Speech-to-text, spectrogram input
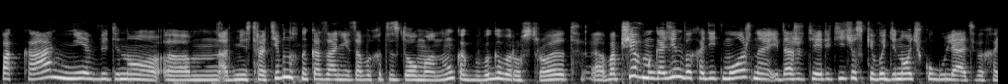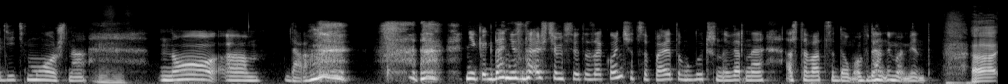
пока не введено um, административных наказаний за выход из дома. Ну, как бы выговор устроят. Uh, вообще в магазин выходить можно, и даже теоретически в одиночку гулять выходить можно. Mm-hmm. Но, uh, да. никогда не знаешь, чем все это закончится, поэтому лучше, наверное, оставаться дома в данный момент. А,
